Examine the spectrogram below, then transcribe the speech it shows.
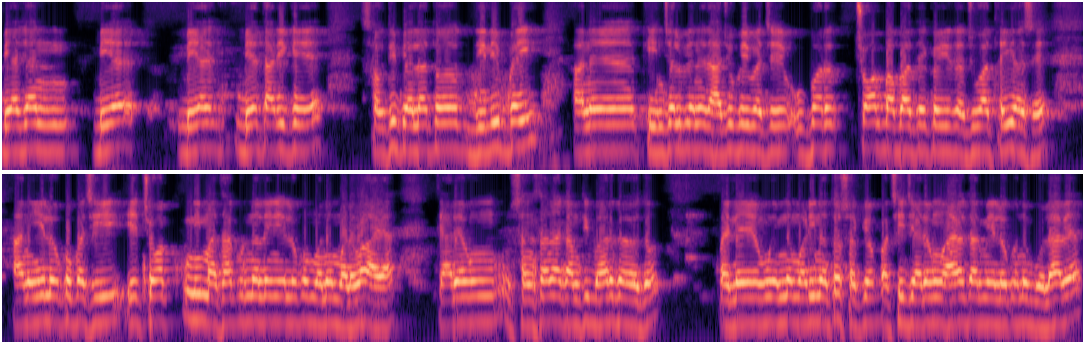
બે હજાર બે બે તારીખે સૌથી પહેલા તો દિલીપભાઈ અને કિંજલભાઈ અને રાજુભાઈ વચ્ચે ઉપર ચોક બાબતે કોઈ રજૂઆત થઈ હશે. અને એ લોકો પછી એ ચોકની માથાકૂટને લઈને એ લોકો મને મળવા આવ્યા ત્યારે હું સંસ્થાના કામથી બહાર ગયો હતો. એટલે હું એમને મળી નહોતો શક્યો. પછી જ્યારે હું આવ્યો ત્યારે મેં એ લોકોને બોલાવ્યા.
